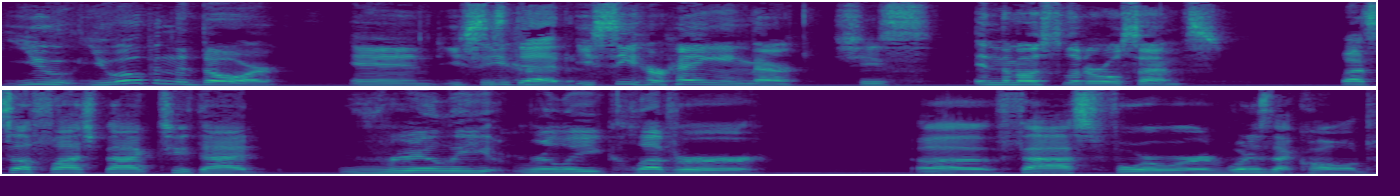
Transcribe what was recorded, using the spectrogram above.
you you open the door and you see She's her, dead. You see her hanging there She's in the most literal sense. let's uh, flash back to that really really clever uh fast forward what is that called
